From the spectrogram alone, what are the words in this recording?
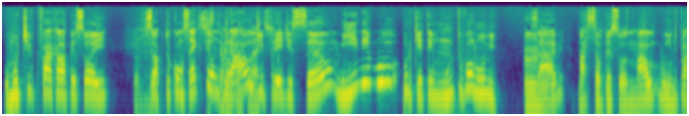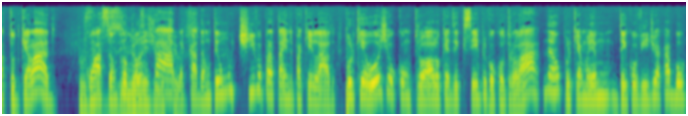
O motivo que faz aquela pessoa aí. Só que tu consegue ter um grau complexo. de predição mínimo porque tem muito volume, Uhum. sabe? Mas são pessoas malu indo pra tudo que é lado. Com ação propositada. Cada um tem um motivo pra estar indo pra aquele lado. Porque hoje eu controlo, quer dizer que sempre vou controlar? Não, porque amanhã tem Covid e acabou.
